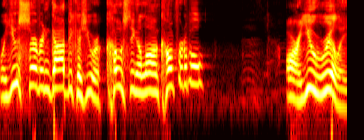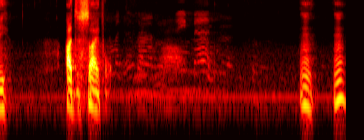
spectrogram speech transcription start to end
were you serving god because you were coasting along comfortable? Or are you really a disciple? Mm, mm,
